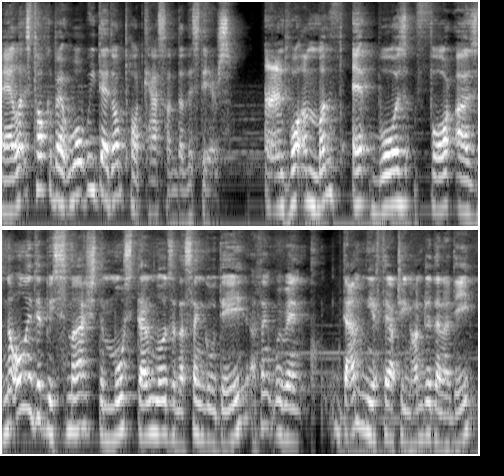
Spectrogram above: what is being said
Uh, let's talk about what we did on Podcast Under the Stairs. And what a month it was for us. Not only did we smash the most downloads in a single day, I think we went damn near 1300 in a day.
